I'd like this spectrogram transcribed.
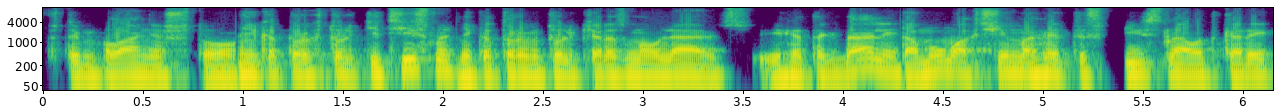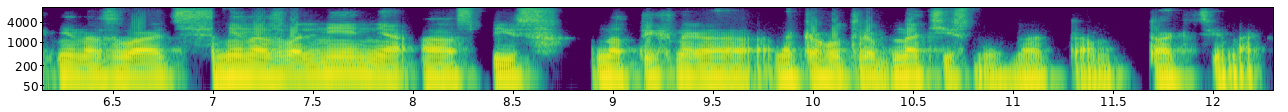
в тым плане что некаторых толькі ціснуць некаторым толькі размаўляюць і гэтак далей. Таму Мачыма гэты спіс нават карэктней назваць не на звальнення а спіс на тых на, на каго трэба націснуць да, там так ці інакш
